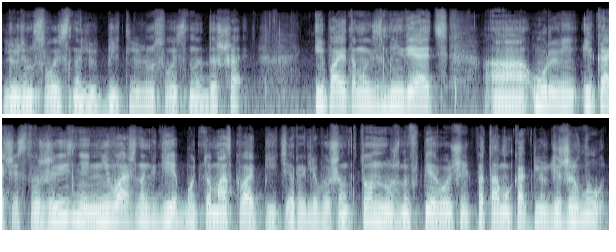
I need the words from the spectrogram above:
людям свойственно любить, людям свойственно дышать. И поэтому измерять а, уровень и качество жизни, неважно где, будь то Москва, Питер или Вашингтон, нужно в первую очередь потому, как люди живут.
